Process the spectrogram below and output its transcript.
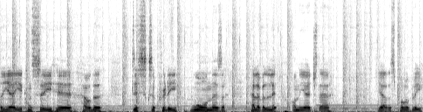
So yeah, you can see here how the discs are pretty worn. There's a hell of a lip on the edge there. Yeah, there's probably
